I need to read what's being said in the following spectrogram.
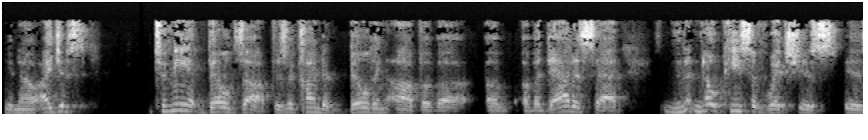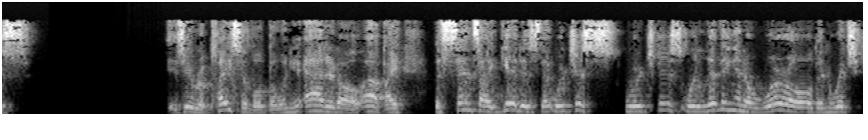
You know, I just to me it builds up. There's a kind of building up of a of, of a data set, no piece of which is is is irreplaceable. But when you add it all up, I the sense I get is that we're just we're just we're living in a world in which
